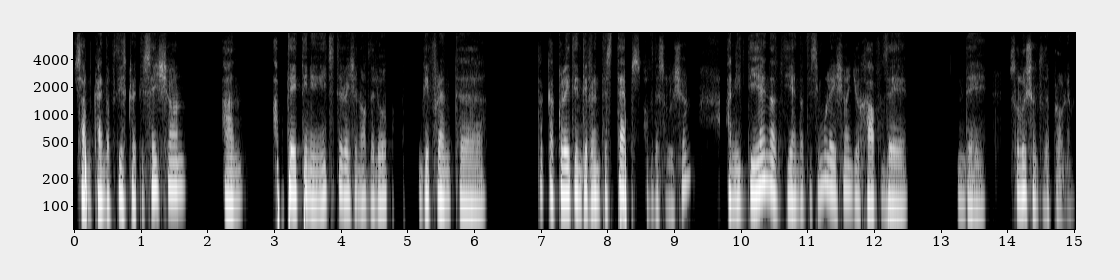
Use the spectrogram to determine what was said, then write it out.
some kind of discretization and updating in each iteration of the loop different uh, calculating different steps of the solution. And at the end, at the end of the simulation, you have the, the solution to the problem.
